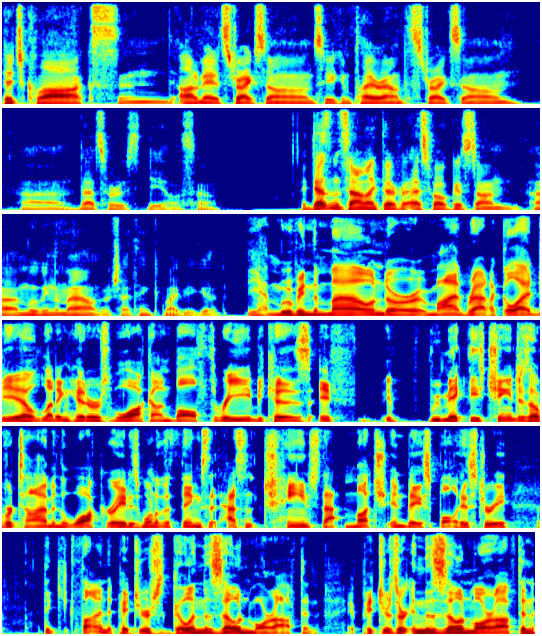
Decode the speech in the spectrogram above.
pitch clocks and automated strike zone, so you can play around with the strike zone, uh, that sort of deal. So it doesn't sound like they're as focused on uh, moving the mound, which I think might be good. yeah, moving the mound or my radical idea, letting hitters walk on ball three, because if if we make these changes over time, and the walk rate is one of the things that hasn't changed that much in baseball history, I think you'd find that pitchers go in the zone more often. If pitchers are in the zone more often,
